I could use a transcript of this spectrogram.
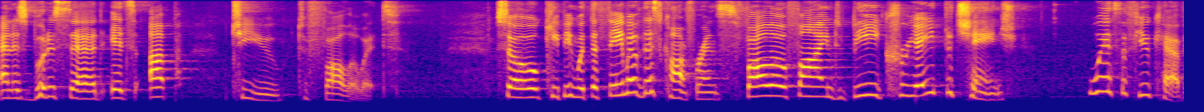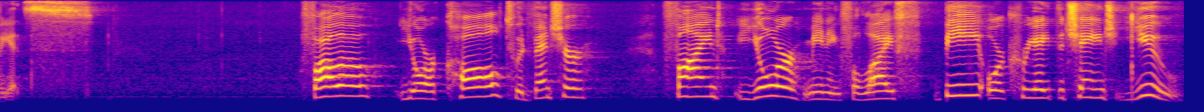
and as Buddha said, it's up to you to follow it. So, keeping with the theme of this conference, follow, find, be, create the change with a few caveats. Follow your call to adventure, find your meaningful life, be or create the change you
